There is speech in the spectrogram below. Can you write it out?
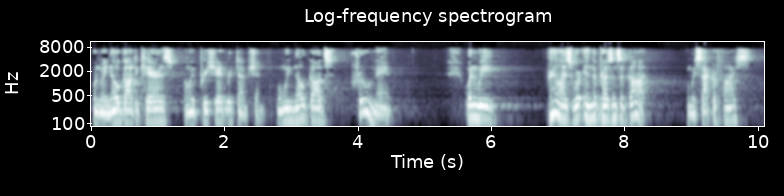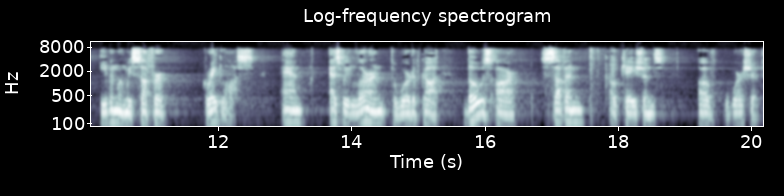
When we know God cares, when we appreciate redemption, when we know God's true name, when we realize we're in the presence of God, when we sacrifice, even when we suffer great loss, and as we learn the Word of God. Those are seven occasions of worship.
